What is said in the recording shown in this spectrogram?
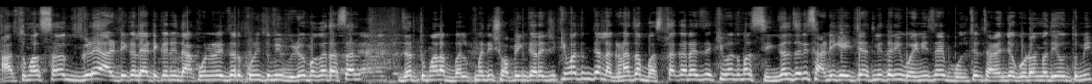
आज तुम्हाला सगळे आर्टिकल या ठिकाणी दाखवणार आहे. जर कोणी तुम्ही व्हिडिओ बघत असाल जर तुम्हाला बल्कमध्ये शॉपिंग करायची किंवा तुमच्या लग्नाचा बस्ता करायचा किंवा तुम्हाला सिंगल जरी साडी घ्यायची असली तरी वहिनीसाहेब होलसेल साड्यांच्या गोडाऊनमध्ये येऊन तुम्ही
